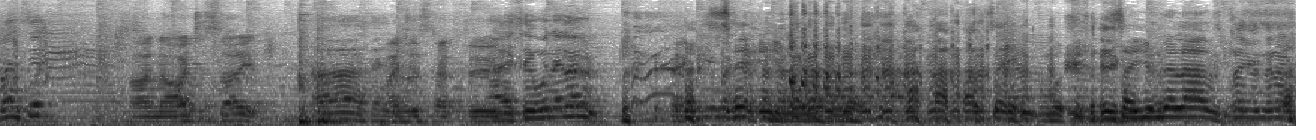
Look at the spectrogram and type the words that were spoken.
Pansit. Oh no, I just ate. Ah, I just had food. Ay, sayo mo na lang. Sa'yo na lang. Sa'yo mo. Sa'yo na lang. Sayo na lang.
